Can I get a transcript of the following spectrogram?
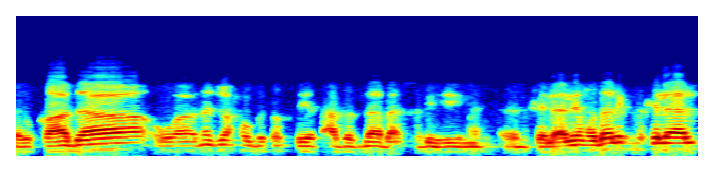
القادة ونجحوا بتصفية عدد لا بأس به من خلالهم وذلك من خلال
